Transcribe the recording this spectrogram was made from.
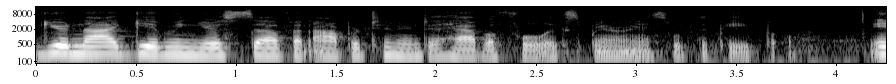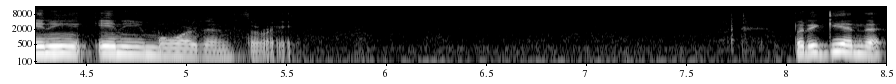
you're not giving yourself an opportunity to have a full experience with the people any any more than three. But again the,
